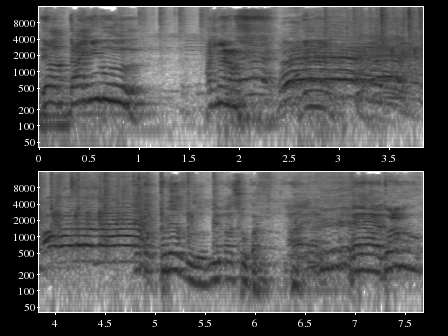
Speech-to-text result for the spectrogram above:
では第2部始めます、えー。ちょっととりあえずメンバー紹介、えー、ドラム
